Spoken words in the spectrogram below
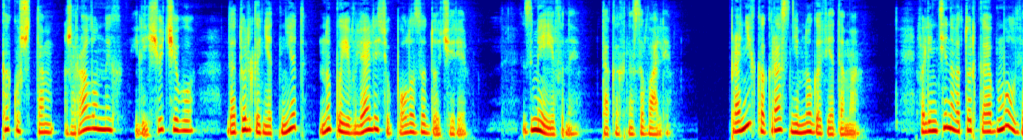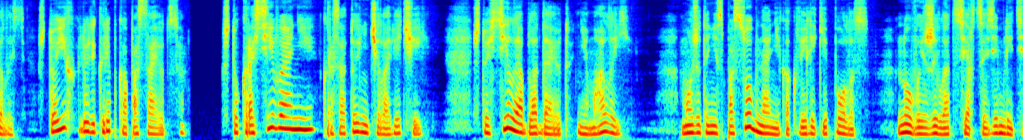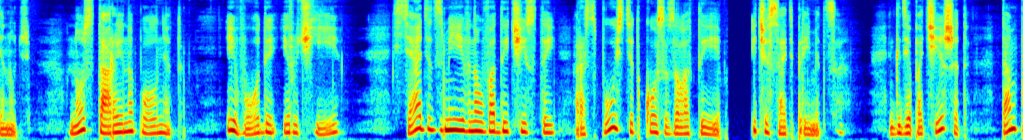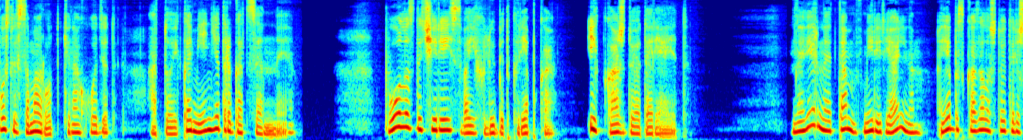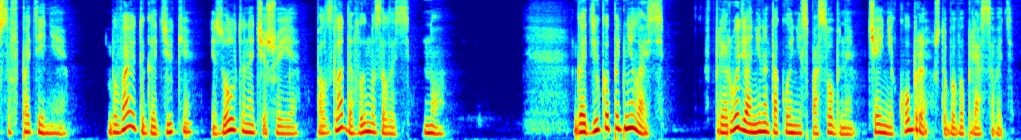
Как уж там, жрал он их или еще чего, Да только нет-нет, но появлялись у Полоза дочери. Змеевны, так их называли. Про них как раз немного ведомо. Валентинова только и обмолвилась, что их люди крепко опасаются, что красивы они красотой нечеловечей, что силой обладают немалой. Может, и не способны они, как великий полос, новые жилы от сердца земли тянуть, но старые наполнят. И воды, и ручьи. Сядет Змеевна у воды чистой, распустит косы золотые и чесать примется. Где почешет, там после самородки находят, а то и каменья драгоценные. Полос дочерей своих любит крепко и каждую одаряет. Наверное, там, в мире реальном, а я бы сказала, что это лишь совпадение. Бывают и гадюки, и золото на чешуе. Ползла да вымазалась, но... Гадюка поднялась. В природе они на такое не способны. Чай не кобры, чтобы выплясывать.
